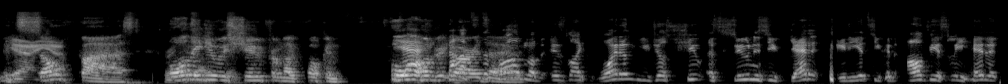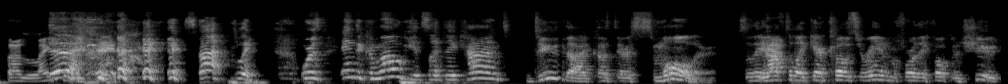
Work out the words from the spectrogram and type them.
It's Yeah, so yeah. fast. All they do is shoot from like fucking four Yeah, that's yards the out. problem. Is like, why don't you just shoot as soon as you get it, idiots? You can obviously hit it the length of the. Yeah, exactly. Whereas in the Camogie, it's like they can't do that because they're smaller. So they Yeah. have to like get closer in before they fucking shoot.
